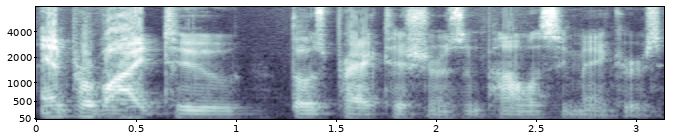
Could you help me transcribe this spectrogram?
and provide to those practitioners and policymakers.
